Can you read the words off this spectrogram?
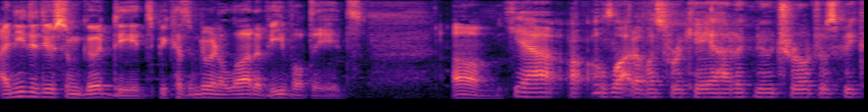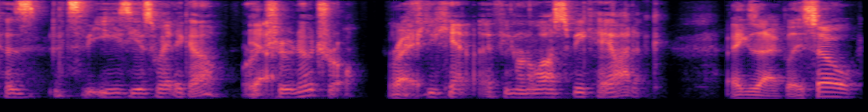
I need to do some good deeds because I'm doing a lot of evil deeds. Um, yeah, a, a lot of us were chaotic neutral just because it's the easiest way to go, or Yeah. true neutral. Right. If you can't, if you don't allow us to be chaotic. Exactly. So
